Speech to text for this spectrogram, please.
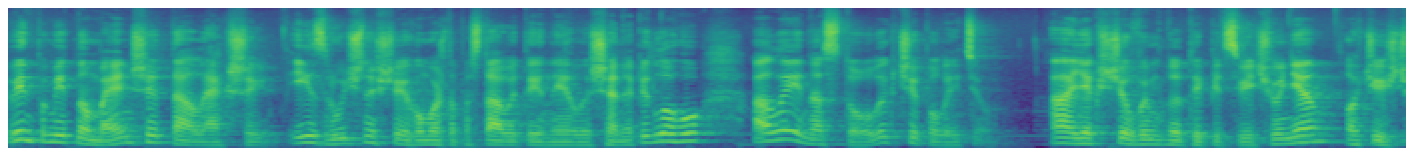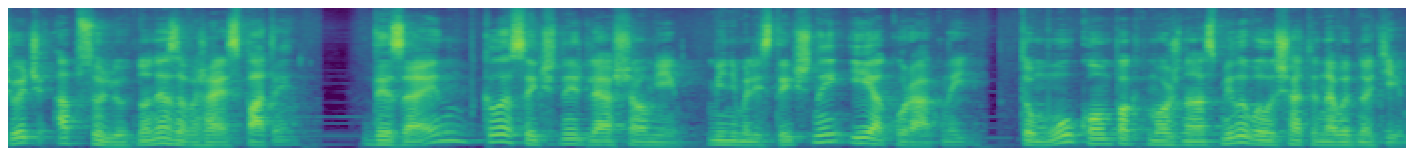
Він помітно менший та легший, і зручно, що його можна поставити не лише на підлогу, але й на столик чи полицю. А якщо вимкнути підсвічування, очищувач абсолютно не заважає спати. Дизайн класичний для Xiaomi, мінімалістичний і акуратний. Тому компакт можна сміливо лишати на видноті,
